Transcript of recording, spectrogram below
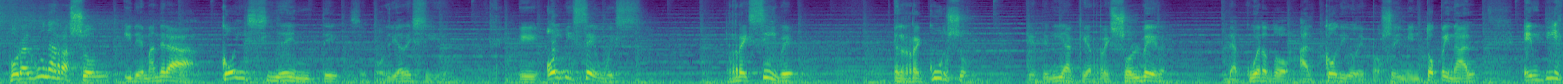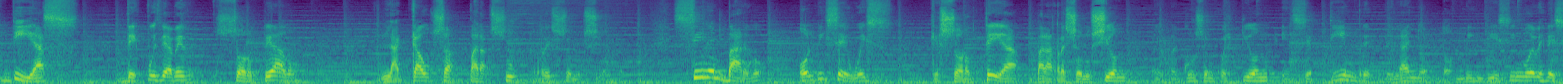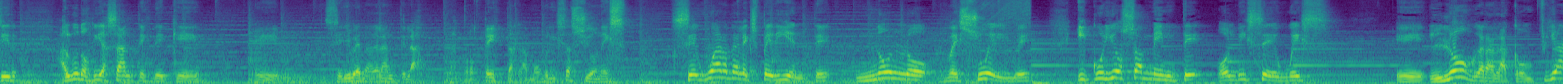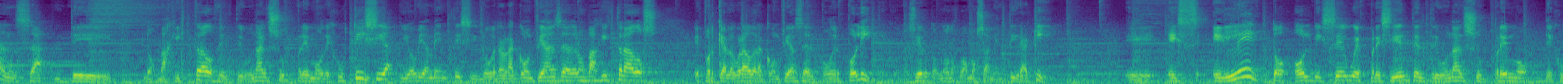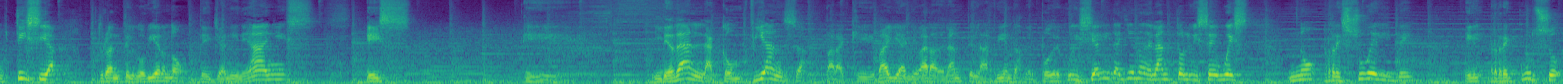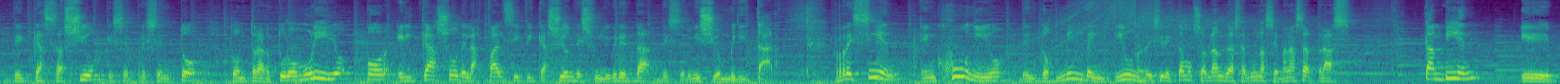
Por alguna razón y de manera coincidente, se podría decir, eh, Olvi recibe el recurso que tenía que resolver de acuerdo al Código de Procedimiento Penal en 10 días después de haber sorteado la causa para su resolución. Sin embargo, Olvi Sewis, que sortea para resolución el recurso en cuestión en septiembre del año 2019, es decir, algunos días antes de que eh, se lleven adelante las, las protestas, las movilizaciones, se guarda el expediente, no lo resuelve y curiosamente Olvi Sewis eh, logra la confianza de los magistrados del Tribunal Supremo de Justicia y obviamente si logra la confianza de los magistrados es porque ha logrado la confianza del poder político, ¿no es cierto? No nos vamos a mentir aquí. Eh, es electo Olvi Sewis presidente del Tribunal Supremo de Justicia durante el gobierno de Yanine Áñez, es... Eh, le dan la confianza para que vaya a llevar adelante las riendas del Poder Judicial y de allí en adelante Luis Egues no resuelve el recurso de casación que se presentó contra Arturo Murillo por el caso de la falsificación de su libreta de servicio militar. Recién, en junio del 2021, es decir, estamos hablando de hace algunas semanas atrás, también eh,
